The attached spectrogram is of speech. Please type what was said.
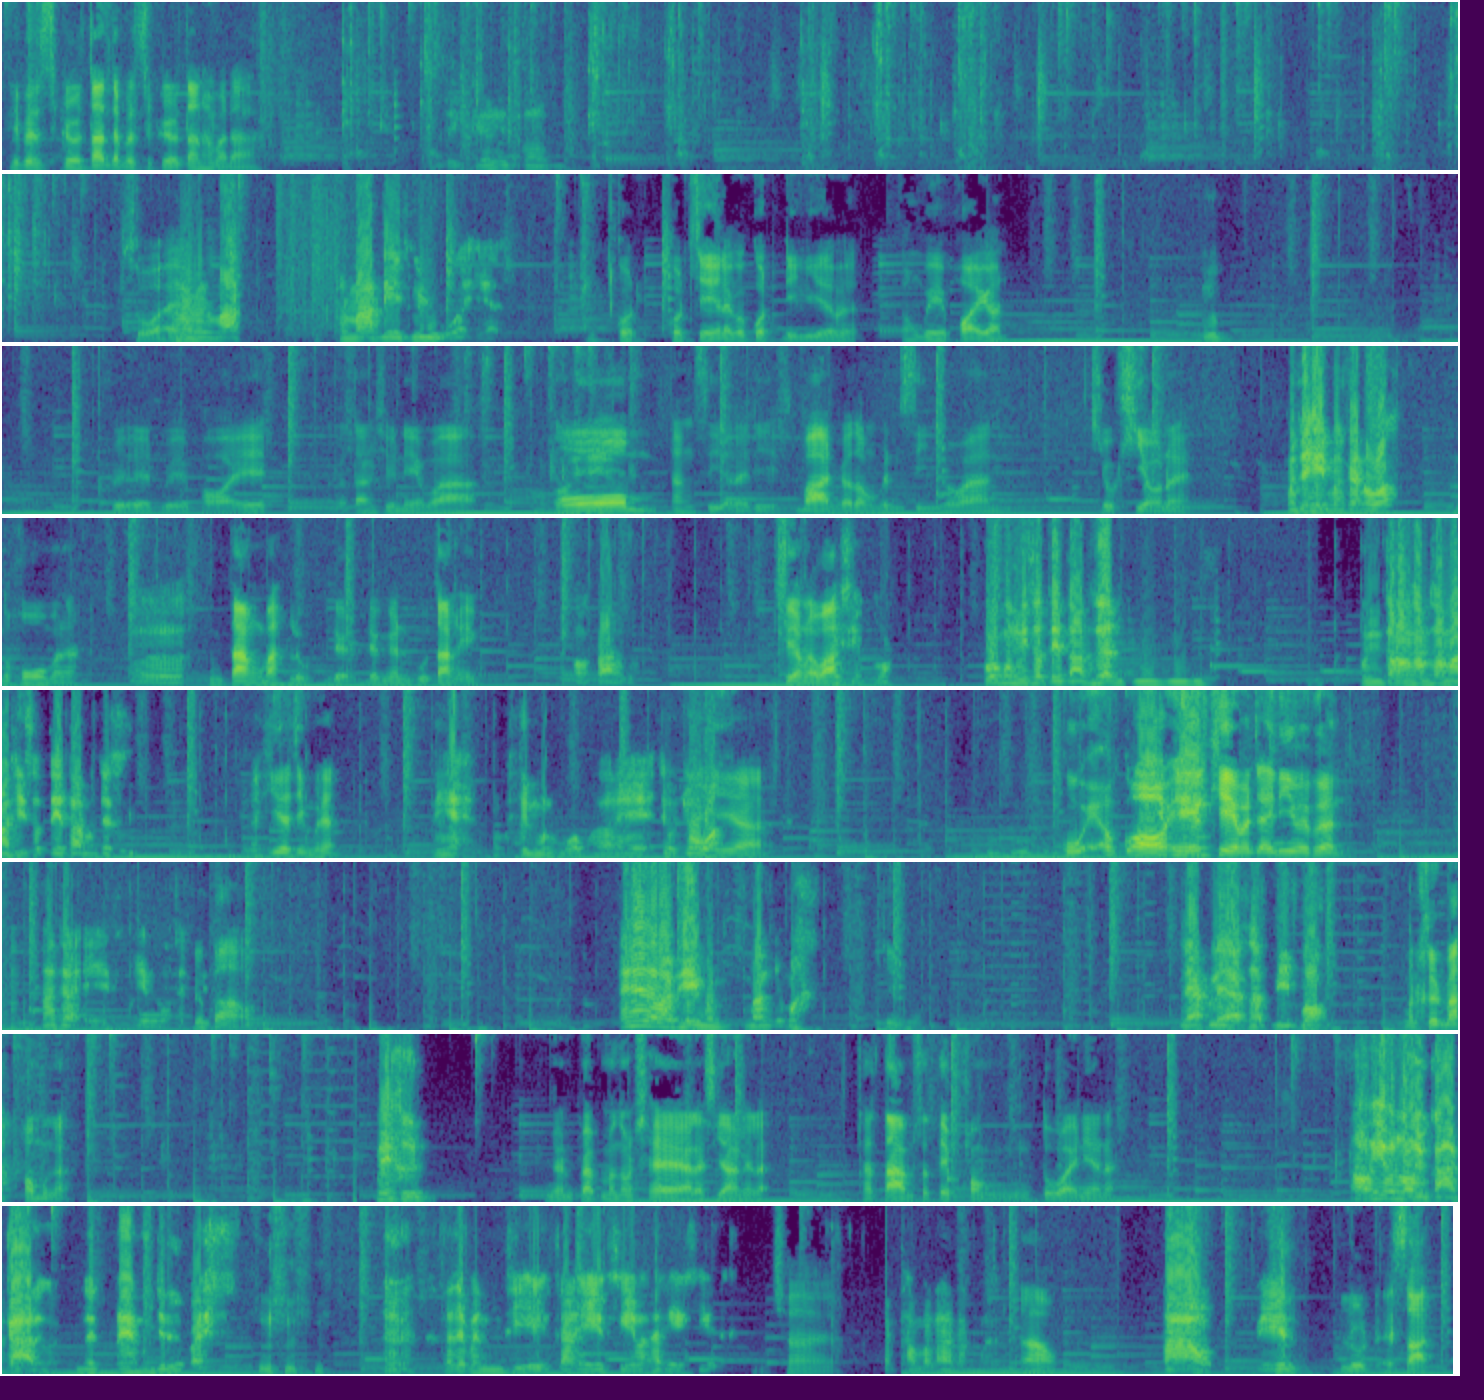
นี่เป็นสเกลตันแต่เป็นสเกลตันธรรมดา เลยเกินตอนสวยทำไมมันมาร์กมันมาร์กเดทกูอยู่อะเฮียกดกด J แล้วก็กด delete แล้วเพื่อน ต้องเวพอยต์ก่อน ปึ๊บ create waypoint แล้วก็ตั้งชื่อเนมว่าโอมตั้งสีอะไรดี บ้านก็ต้องเป็นสีประมาณเขียวๆหน่อย มันจะเห็นเหมือนกันปะวะโฮมอะนะ เออมึงตั้งปะหรือเดี๋ยวเดี๋ยวงั้นกูตั้งเอง ลองตั้งดูเสียงอะไรวะไม่เสียงวะเพราะว่ามึงมีสเตตัสเพื่อนมึงมึงมึงกำลังทำสมาธิสเตตัสมันจะขึ้นไอ้เฮียจริงปะเนี่ยนี่ไงมันขึ้นบนหัวมึงตอนนี้โจโจ้อะ ไอ้เฮียกูเอากูอ๋อ AFK มันจะไอ้นี่ไปเพื่อน น่าจะเอเอน่าจะหขึ้รืนอเปล่า เอ๊ะทำไมเพลงมันมันอยู่มา จริงวะแรปเลยอะสัตว์บีทบ็อกซ์มันขึ้นปะของมึงอะไม่ขึ้น งั้นแป๊บมันต้องแชร์อะไรสักอย่างนี่แหละ ถ้าตามสเต็ปของตัวไอ้เนี่ยนะอ้าวเฮียมันรออยู่กลางอากาศเลยว่ะในแม่มึงจะเดินไป น่าจะเป็นที่ A- การ AFK มาถ้า AFK นะใช่ แบบทำมาน่ารักมากอ้าว อ้าวเวนหลุดไอสัตว์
